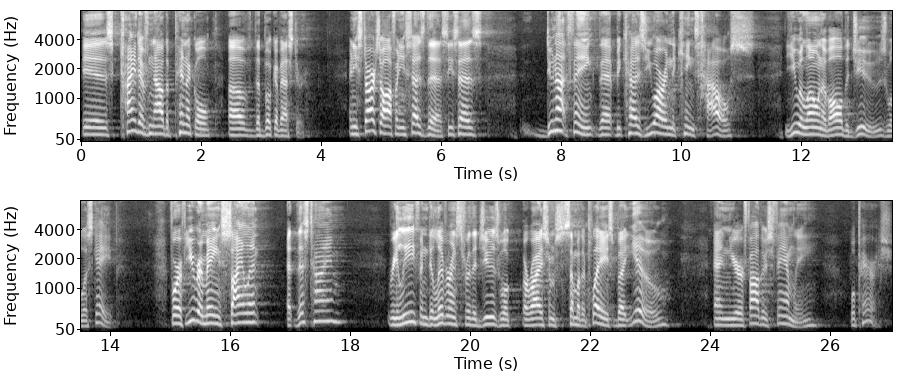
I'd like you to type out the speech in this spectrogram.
is kind of now the pinnacle of the book of Esther. And he starts off and he says this He says, Do not think that because you are in the king's house, you alone of all the Jews will escape. For if you remain silent at this time, relief and deliverance for the Jews will arise from some other place, but you and your father's family will perish.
